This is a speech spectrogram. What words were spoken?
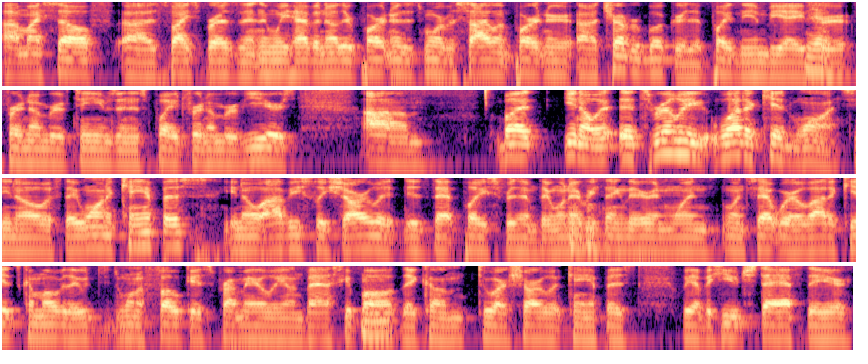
Uh, myself uh, as vice president, and we have another partner that's more of a silent partner, uh, Trevor Booker, that played in the NBA yeah. for for a number of teams and has played for a number of years. Um, but you know it, it's really what a kid wants you know. If they want a campus you know obviously charlotte is that place for them. They want mm-hmm. everything there in one one set where a lot of kids come over. They want to focus primarily on basketball. Mm-hmm. they come to our charlotte campus. We have a huge staff there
